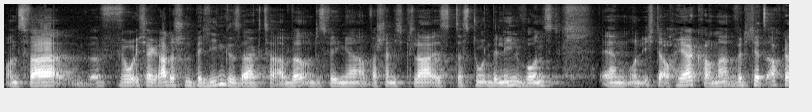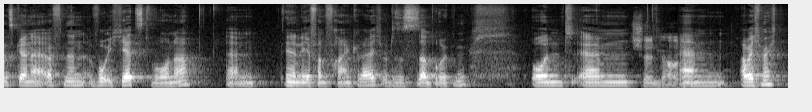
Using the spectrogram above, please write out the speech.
Und zwar, wo ich ja gerade schon Berlin gesagt habe und deswegen ja wahrscheinlich klar ist, dass du in Berlin wohnst ähm, und ich da auch herkomme, würde ich jetzt auch ganz gerne eröffnen, wo ich jetzt wohne, ähm, in der Nähe von Frankreich und das ist Saarbrücken. Und, ähm, schön da, oder? Ähm, aber ich möchte.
